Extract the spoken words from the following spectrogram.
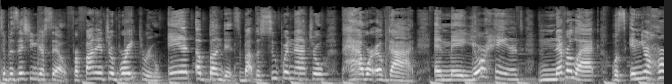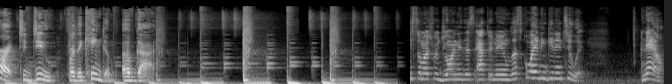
to position yourself for financial breakthrough and abundance by the supernatural power of God. And may your hands never lack what's in your heart to do for the kingdom of God. For joining this afternoon. Let's go ahead and get into it. Now,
